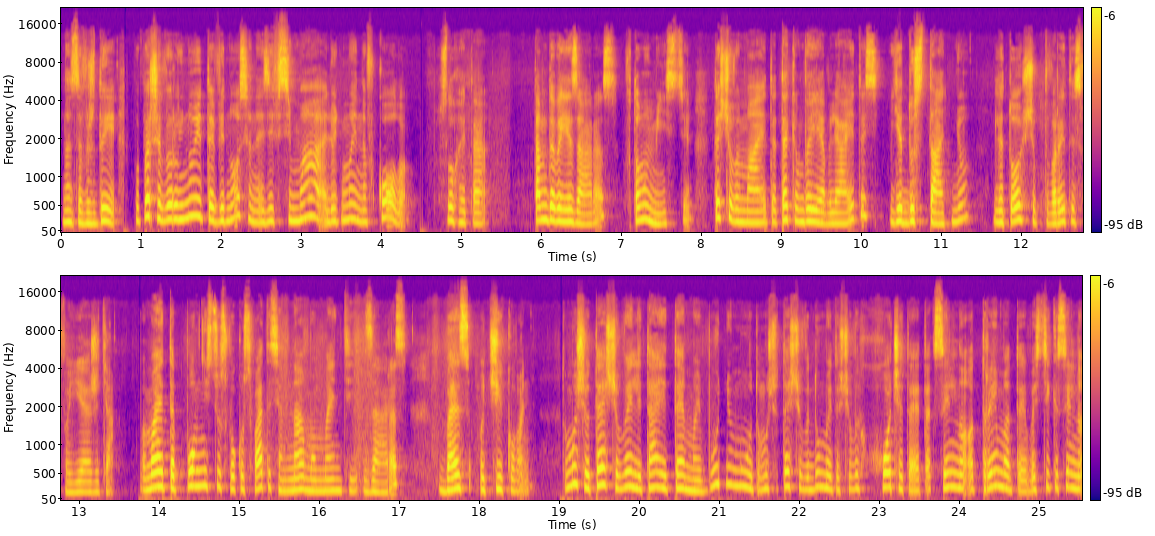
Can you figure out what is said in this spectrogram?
назавжди. По-перше, ви руйнуєте відносини зі всіма людьми навколо. Слухайте, там, де ви є зараз, в тому місці, те, що ви маєте, те, ким ви являєтесь, є достатньо для того, щоб творити своє життя. Ви маєте повністю сфокусуватися на моменті зараз, без очікувань. Тому що те, що ви літаєте в майбутньому, тому що те, що ви думаєте, що ви хочете так сильно отримати, ви стільки сильно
